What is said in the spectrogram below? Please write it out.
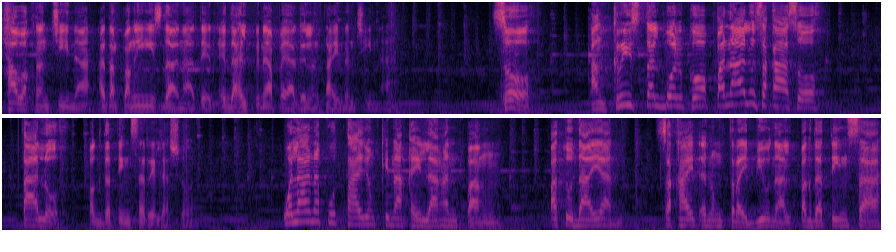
hawak ng China at ang pangingisda natin ay dahil pinapayagan lang tayo ng China. So, ang crystal ball ko, panalo sa kaso, talo pagdating sa relasyon. Wala na po tayong kinakailangan pang patunayan sa kahit anong tribunal pagdating sa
